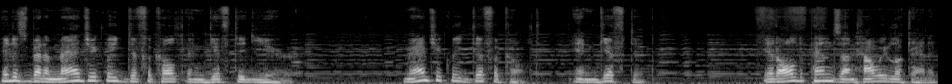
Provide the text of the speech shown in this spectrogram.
It has been a magically difficult and gifted year. Magically difficult and gifted. It all depends on how we look at it.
